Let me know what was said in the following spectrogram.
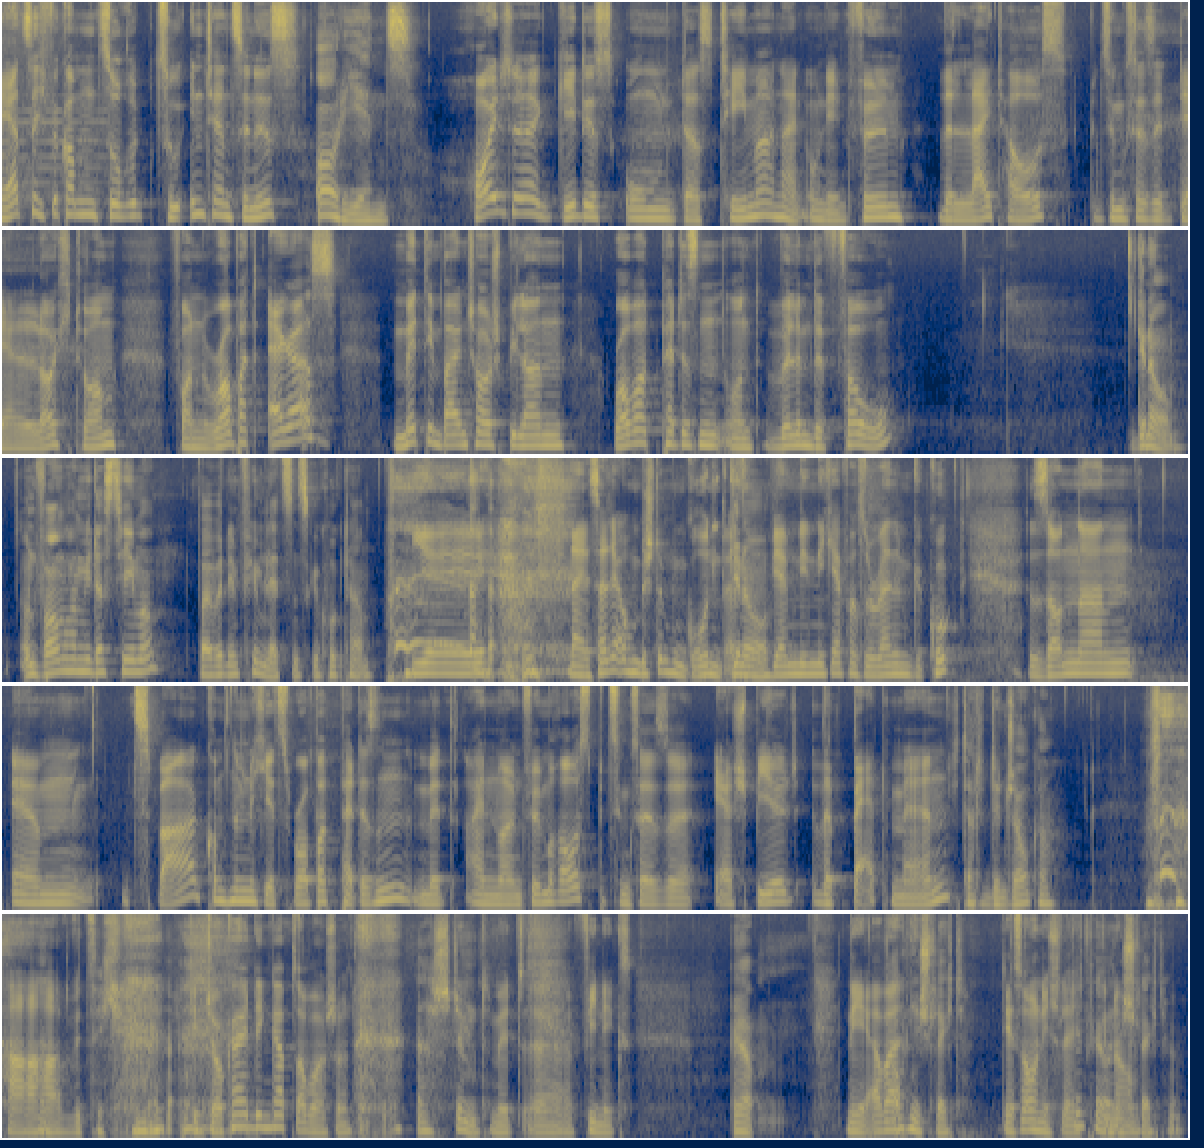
Herzlich willkommen zurück zu Intern Cinis. Audience. Heute geht es um das Thema, nein, um den Film The Lighthouse, beziehungsweise Der Leuchtturm von Robert Eggers mit den beiden Schauspielern Robert Pattinson und Willem Dafoe. Genau. Und warum haben wir das Thema? Weil wir den Film letztens geguckt haben. Yay. Nein, es hat ja auch einen bestimmten Grund. Also Genau. Wir haben den nicht einfach so random geguckt, sondern ähm, zwar kommt nämlich jetzt Robert Pattinson mit einem neuen Film raus, beziehungsweise er spielt The Batman. Ich dachte, den Joker. Haha, witzig. Den Joker, den gab es aber schon Ach, stimmt. mit äh, Phoenix. Ja, Nee, aber auch nicht schlecht. der ist auch nicht Den schlecht. Auch Genau. nicht schlecht. Ja.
